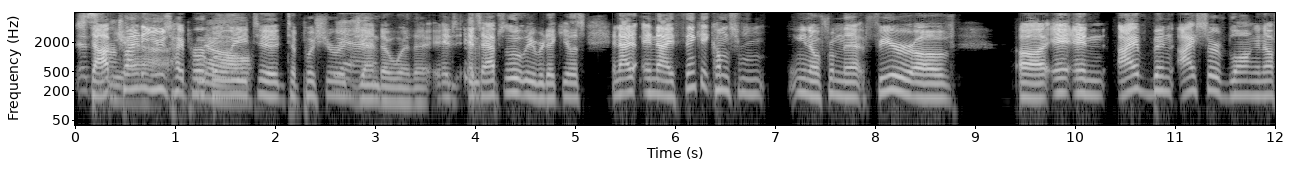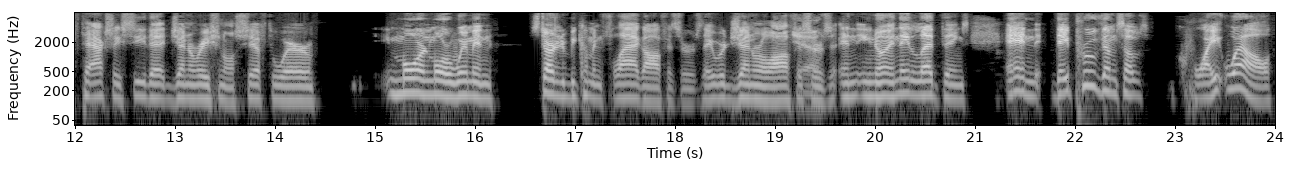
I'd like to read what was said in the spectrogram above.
it's Stop not. trying to use hyperbole no. to to push your Yeah. agenda with it. It's it's absolutely ridiculous, and I and I think it comes from you know from that fear of. Uh, and, and I've been, I served long enough to actually see that generational shift where more and more women started becoming flag officers. They were general officers and, you know, and they led things and they proved themselves quite well.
